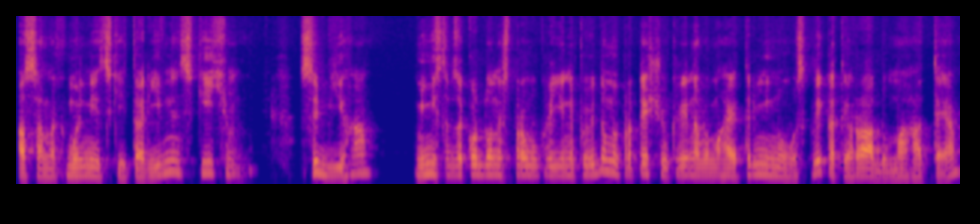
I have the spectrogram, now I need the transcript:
а саме Хмельницький та Рівненський, Сибіга, міністр закордонних справ України, повідомив про те, що Україна вимагає терміново скликати Раду МАГАТЕ.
